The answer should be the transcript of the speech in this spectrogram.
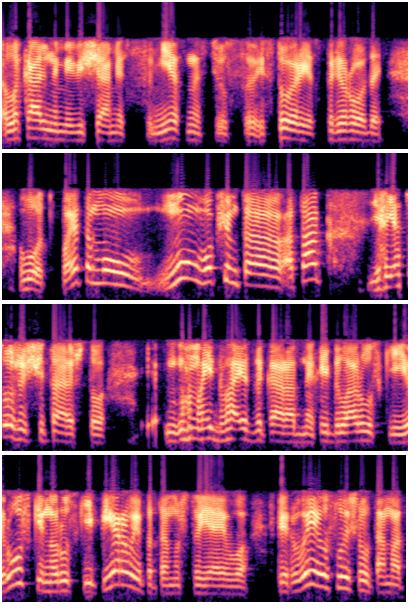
локальными вещами, с местностью, с историей, с природой. Вот, поэтому, ну, в общем-то, а так, я, я тоже считаю, что мои два языка родных, и белорусский, и русский, но русский первый, потому что я его впервые услышал там от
